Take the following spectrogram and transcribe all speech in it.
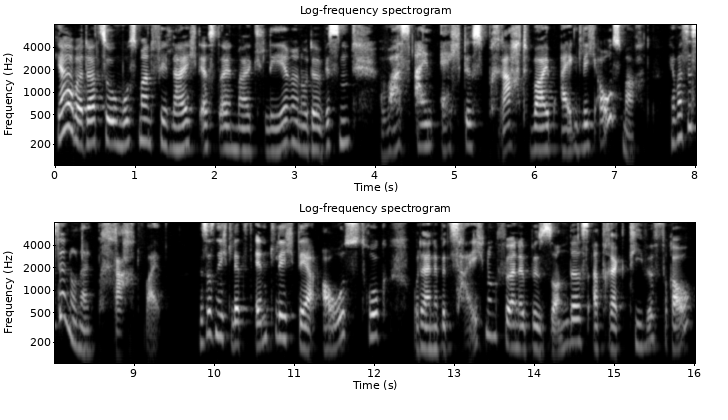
Ja, aber dazu muss man vielleicht erst einmal klären oder wissen, was ein echtes Prachtweib eigentlich ausmacht. Ja, was ist denn nun ein Prachtweib? Ist es nicht letztendlich der Ausdruck oder eine Bezeichnung für eine besonders attraktive Frau?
